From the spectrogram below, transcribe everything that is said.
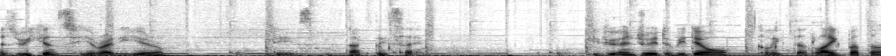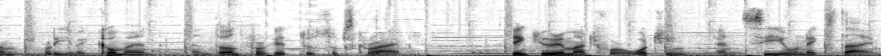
As we can see right here it is exactly same. If you enjoyed the video click that like button leave a comment and don't forget to subscribe thank you very much for watching and see you next time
